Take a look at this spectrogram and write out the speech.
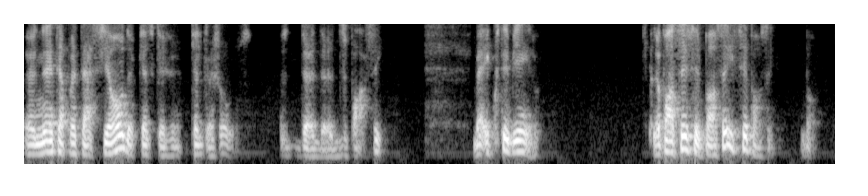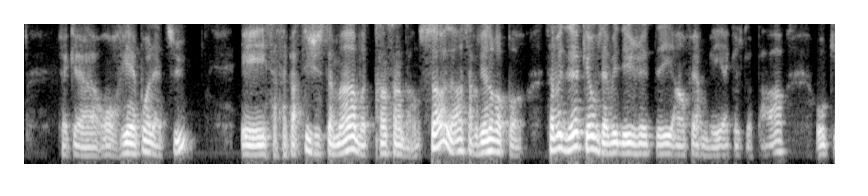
une interprétation de quelque, chose du passé. Ben, écoutez bien. Le passé, c'est le passé, c'est passé. Bon. Fait qu'on euh, ne revient pas là-dessus. Et ça fait partie justement de votre transcendance. Ça, là, ça ne reviendra pas. Ça veut dire que vous avez déjà été enfermé à quelque part, OK,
